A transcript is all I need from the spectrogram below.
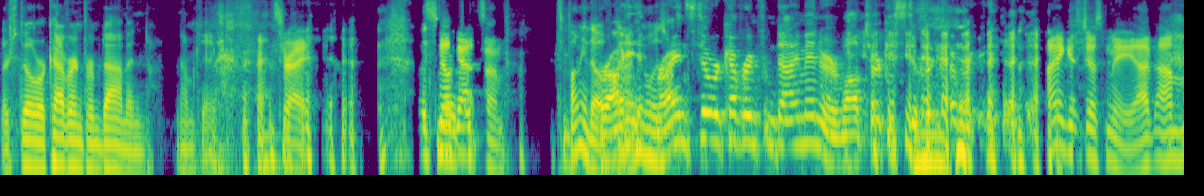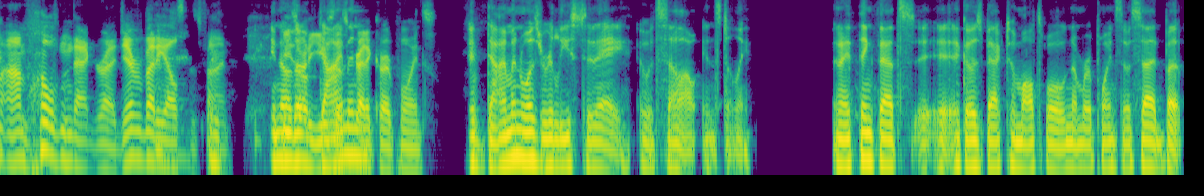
They're still recovering from Diamond. I'm kidding. That's right. still got some. It's funny though. Brian, was... Brian's still recovering from Diamond, or Wild Turkey's still recovering. I think it's just me. I, am I'm, I'm holding that grudge. Everybody else is fine. You know, He's already Diamond, credit card points. If Diamond was released today, it would sell out instantly. And I think that's it, it goes back to multiple number of points that was said. But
